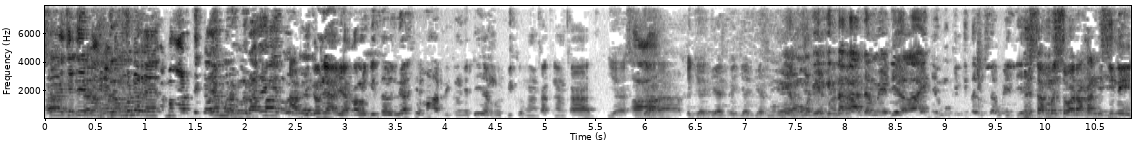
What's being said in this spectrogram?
Oh, jadi emang, emang bener ya, emang artikelnya Ya, emang beberapa gitu. Artikelnya ya kalau kita lihat emang artikelnya dia yang lebih ke ngangkat-ngangkat ya sejarah kejadian-kejadian Iya, ya mungkin kita nggak ada media lain ya mungkin kita bisa media bisa mensuarakan di sini.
